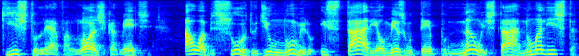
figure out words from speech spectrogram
que isto leva, logicamente, ao absurdo de um número estar e ao mesmo tempo não estar numa lista.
